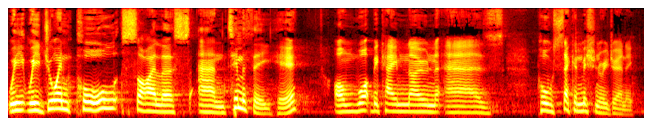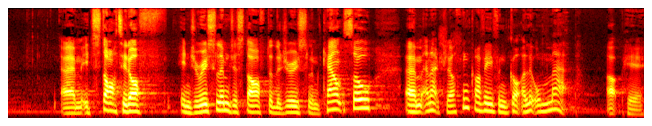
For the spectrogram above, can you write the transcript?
We, we join Paul, Silas, and Timothy here on what became known as Paul's second missionary journey. Um, it started off in Jerusalem just after the Jerusalem Council. Um, and actually, I think I've even got a little map up here.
